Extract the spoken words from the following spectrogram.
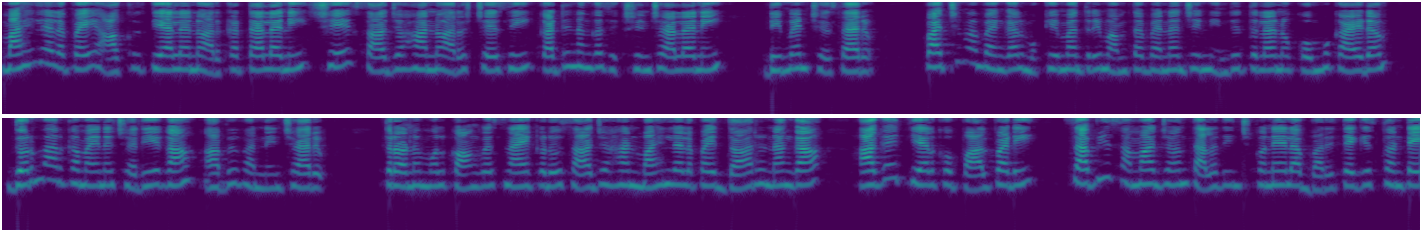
మహిళలపై ఆకృత్యాలను అరికట్టాలని షేక్ షాజహాన్ను అరెస్ట్ చేసి కఠినంగా శిక్షించాలని డిమాండ్ చేశారు. పశ్చిమ బెంగాల్ ముఖ్యమంత్రి మమతా బెనర్జీ నిందితులను కొమ్ము కాయడం దుర్మార్గమైన చర్యగా అభివర్ణించారు. తృణమూల్ కాంగ్రెస్ నాయకుడు షాజహాన్ మహిళలపై దారుణంగా అగత్యాలకు పాల్పడి సభ్య సమాజం తలదించుకునేలా బరితెగిస్తుంటే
